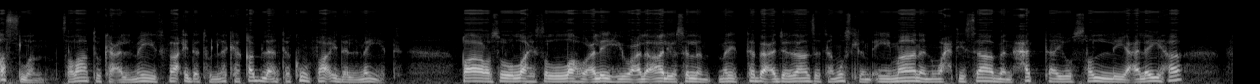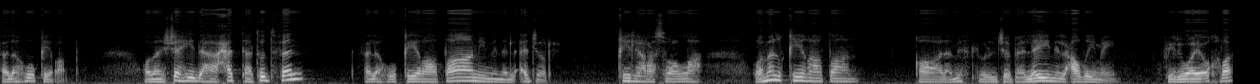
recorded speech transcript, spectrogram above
أصلا صلاتك على الميت فائدة لك قبل أن تكون فائدة للميت. قال رسول الله صلى الله عليه وعلى آله وسلم من اتبع جنازة مسلم إيمانا واحتسابا حتى يصلي عليها فله قيراط ومن شهدها حتى تدفن فله قيراطان من الأجر. قيل يا رسول الله وما القيراطان قال مثل الجبلين العظيمين. في رواية أخرى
